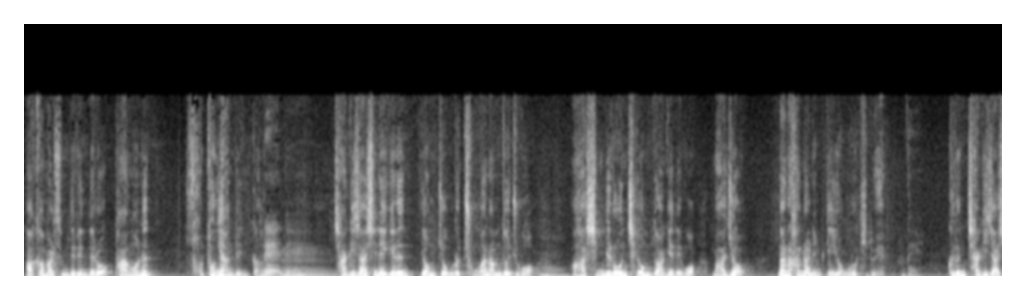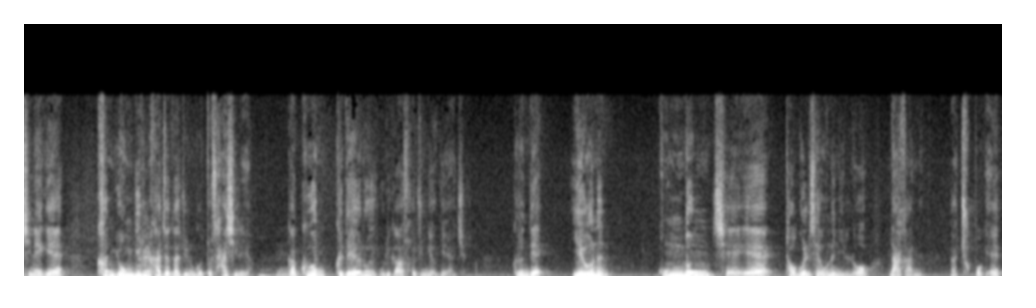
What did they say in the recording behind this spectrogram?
아까 말씀드린 대로 방언은 소통이 안 되니까. 네, 네. 음, 자기 자신에게는 영적으로 충만함도 주고, 아, 신비로운 체험도 하게 되고, 맞아. 난 하나님께 영으로 기도해. 네. 그런 자기 자신에게 큰 용기를 가져다 주는 것도 사실이에요. 그러니까 그건 그대로 우리가 소중히 여겨야죠. 그런데 예언은 공동체의 덕을 세우는 일로 나가는 축복의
